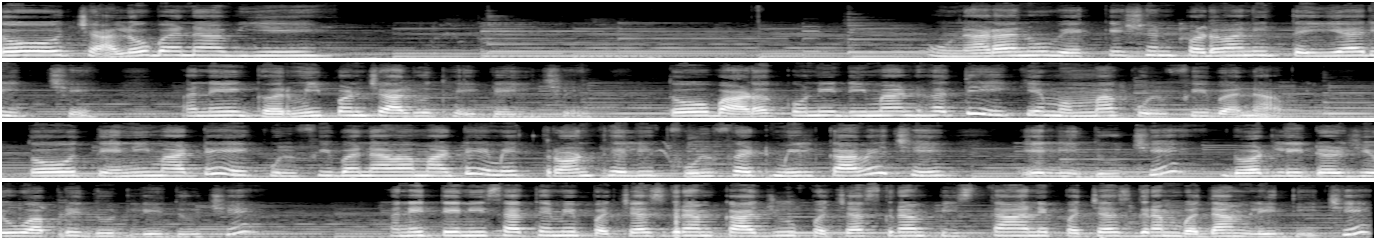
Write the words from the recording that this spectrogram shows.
તો ચાલો બનાવીએ. ઉનાળાનું વેકેશન પડવાની તૈયારી જ છે અને ગરમી પણ ચાલુ થઈ ગઈ છે. તો બાળકોની ડિમાન્ડ હતી કે મમ્મા કુલ્ફી બનાવ. તો તેની માટે કુલ્ફી બનાવવા માટે મેં ત્રણ થેલી ફૂલ ફેટ મિલ્ક આવે છે એ લીધું છે. દોઢ લીટર જેવું આપણે દૂધ લીધું છે. અને તેની સાથે મેં પચાસ ગ્રામ કાજુ, પચાસ ગ્રામ પિસ્તા અને પચાસ ગ્રામ બદામ લીધી છે.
